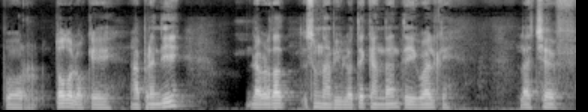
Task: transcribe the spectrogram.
por todo lo que aprendí. La verdad es una biblioteca andante igual que la chef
